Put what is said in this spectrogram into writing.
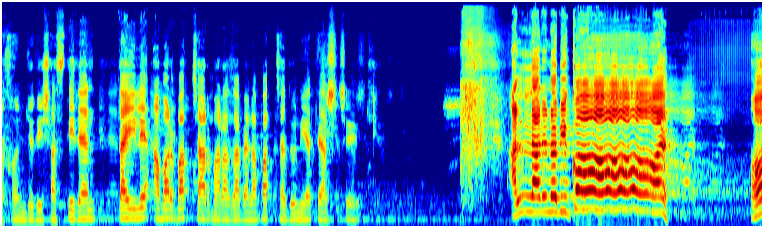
এখন যদি শাস্তি দেন, তাইলে আমার বাচ্চা আর মারা যাবে না, বাচ্চা দুনিয়াতে আসছে। আল্লাহর নবী কয়, ও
